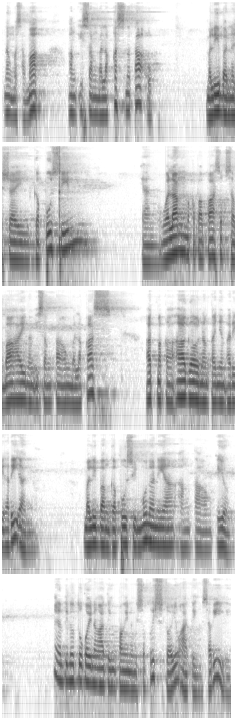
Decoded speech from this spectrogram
ng masama ang isang malakas na tao. Maliban na siya'y gapusin, yan, walang makapapasok sa bahay ng isang taong malakas at makaagaw ng kanyang ari-arian malibang gapusin muna niya ang taong iyon. Ngayon, tinutukoy ng ating Panginoong Kristo yung ating sarili.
